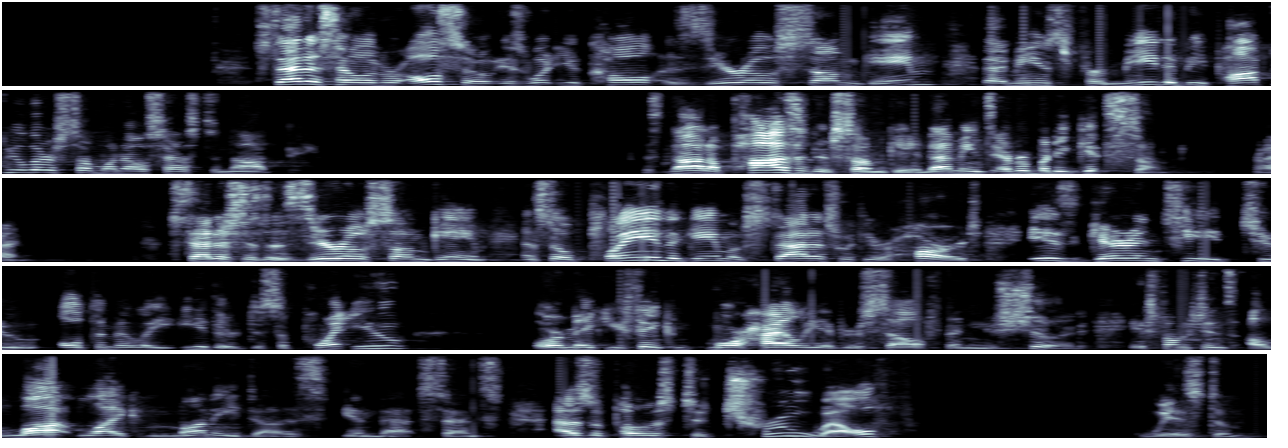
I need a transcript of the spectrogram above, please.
Status, however, also is what you call a zero sum game. That means for me to be popular, someone else has to not be. It's not a positive sum game. That means everybody gets some, right? Status is a zero sum game. And so playing the game of status with your heart is guaranteed to ultimately either disappoint you or make you think more highly of yourself than you should. It functions a lot like money does in that sense, as opposed to true wealth, wisdom,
